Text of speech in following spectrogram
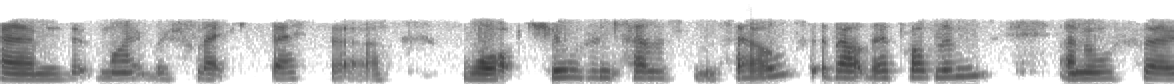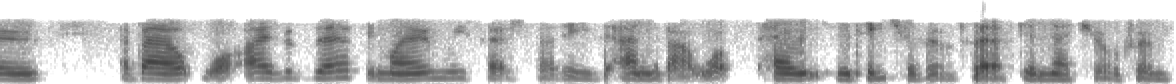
um, that might reflect better what children tell us themselves about their problems and also about what I've observed in my own research studies and about what parents and teachers have observed in their children.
